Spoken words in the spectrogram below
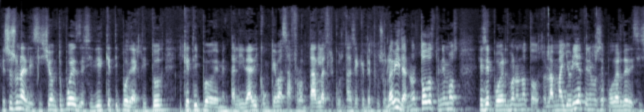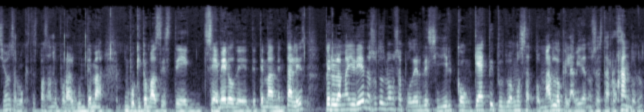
eso es una decisión, tú puedes decidir qué tipo de actitud y qué tipo de mentalidad y con qué vas a afrontar la circunstancia que te puso la vida, ¿no? Todos tenemos ese poder, bueno, no todos, la mayoría tenemos ese poder de decisión, salvo que estés pasando por algún tema un poquito más este, severo de, temas mentales, pero la mayoría de nosotros vamos a poder decidir con qué actitud vamos a tomar lo que la vida nos está arrojando, ¿no?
